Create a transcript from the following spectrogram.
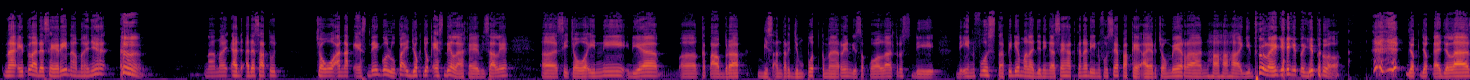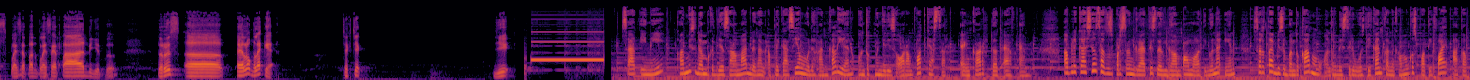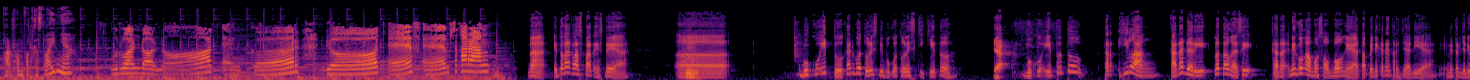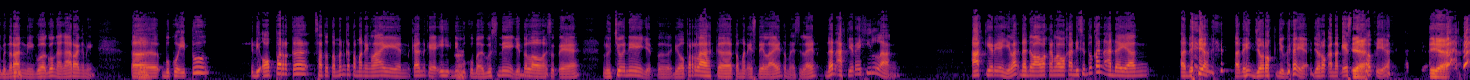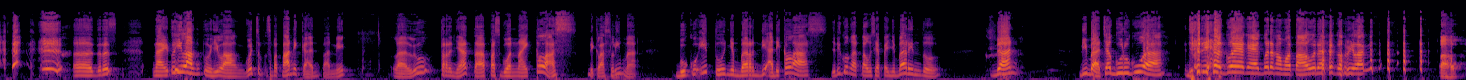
Nah, itu ada seri namanya nama ada, ada satu cowok anak SD, gue lupa jok-jok SD lah kayak misalnya eh, si cowok ini dia eh, ketabrak bis antar jemput kemarin di sekolah terus di diinfus tapi dia malah jadi nggak sehat karena diinfusnya pakai air comberan hahaha gitu loh kayak gitu-gitu loh. Jok-jok gak jelas, plesetan-plesetan gitu. Terus eh eh lo ngelek ya? Cek cek. Ji, Saat ini, kami sedang bekerja sama dengan aplikasi yang memudahkan kalian untuk menjadi seorang podcaster, Anchor.fm. Aplikasi yang 100% gratis dan gampang banget digunain, serta bisa bantu kamu untuk distribusikan konten kamu ke Spotify atau platform podcast lainnya. Buruan download Anchor.fm sekarang. Nah, itu kan kelas 4 SD ya. Eh Hmm. buku itu kan gue tulis di buku tulis Kiki tuh. Ya. Buku itu tuh terhilang karena dari lo tau gak sih? Karena ini gue nggak mau sombong ya, tapi ini kan yang terjadi ya. Ini terjadi beneran nih. Gue gua nggak ngarang nih. Eh buku itu dioper ke satu teman ke teman yang lain kan kayak ih ini buku bagus nih gitu loh maksudnya lucu nih gitu dioper lah ke teman SD lain teman SD lain dan akhirnya hilang akhirnya hilang dan lawakan-lawakan di situ kan ada yang ada yang ada yang jorok juga ya jorok anak SD Iya. tapi ya Iya. Eh, terus nah itu hilang tuh hilang. Gue sempet panik kan panik. Lalu ternyata pas gue naik kelas di kelas 5 buku itu nyebar di adik kelas. Jadi gue nggak tahu siapa yang nyebarin tuh. Dan dibaca guru gua. Jadi ya gue ya kayak gue udah nggak mau tahu dah gue bilang. Wow.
